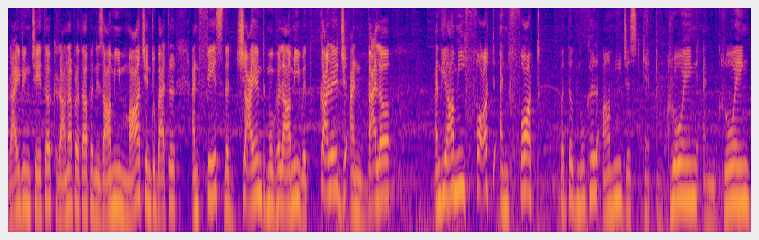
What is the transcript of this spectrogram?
riding Chetak, Rana Pratap and his army march into battle and face the giant Mughal army with courage and valor. And the army fought and fought, but the Mughal army just kept growing and growing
